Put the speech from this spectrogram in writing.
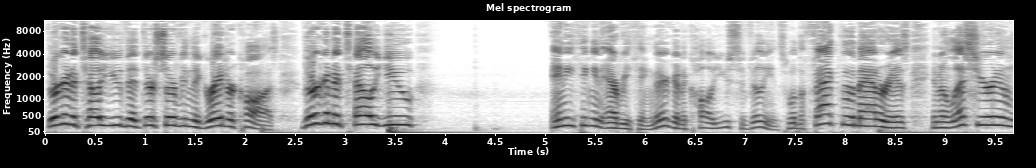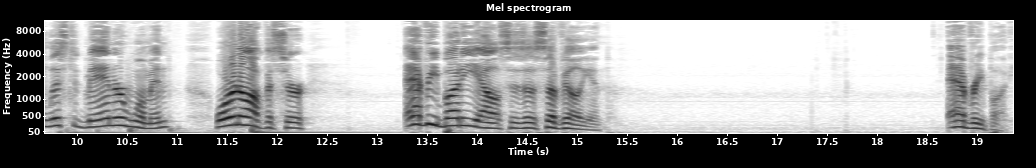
They're going to tell you that they're serving the greater cause. They're going to tell you anything and everything. They're going to call you civilians. Well, the fact of the matter is, and unless you're an enlisted man or woman or an officer, everybody else is a civilian. Everybody.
